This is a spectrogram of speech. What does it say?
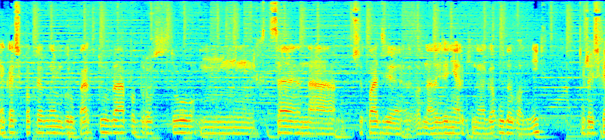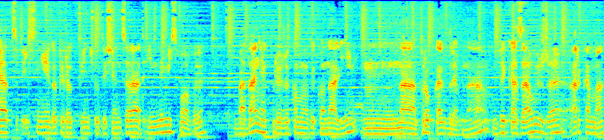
jakaś pokrewna im grupa, która po prostu mm, chce na przykładzie odnalezienia Arkinego udowodnić, że świat istnieje dopiero od 5000 lat. Innymi słowy, badania, które rzekomo wykonali mm, na próbkach drewna wykazały, że Arka ma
